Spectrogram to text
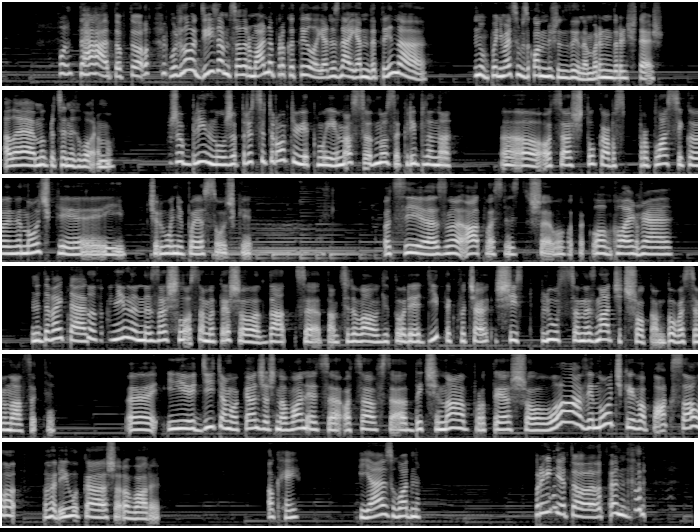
Так, тобто, можливо, дітям це нормально прокатило. Я не знаю, я не дитина. Ну, по німецьким законам між дитина, Марина, до речі, теж. Але ми про це не говоримо. Вже, блін, ну вже 30 років, як ми, і в нас все одно закріплена е, оця штука про пластикові віночки і червоні поясочки. Оці, е, знаю, атласні з дешевого такого. О, Боже. Ну, давай так. Мені не, не зайшло саме те, що да, це там цільова аудиторія діти, хоча 6 плюс це не значить, що там до 18. Е, і дітям, опять же, ж, навалюється оця вся дичина про те, що а, віночки, гапак, сало, горілка, шаровари. Окей. Я згодна. Прийнято.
